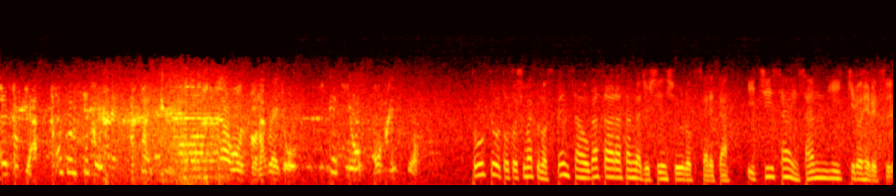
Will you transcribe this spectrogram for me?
ケットピアローソンチケットで発売中スター・ウォーズと名古屋城奇跡をお送りします東京都豊島区のスペンサー小笠原さんが受信収録された 1332kHz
